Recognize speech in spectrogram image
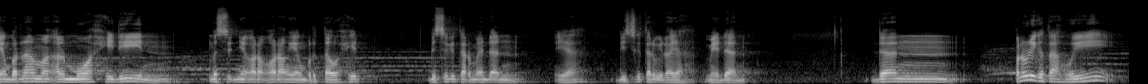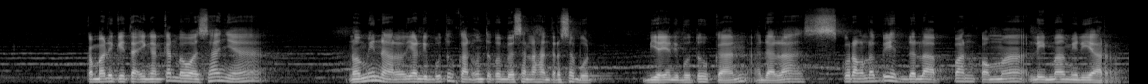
yang bernama Al-Muwahhidin, masjidnya orang-orang yang bertauhid di sekitar Medan ya, di sekitar wilayah Medan. Dan perlu diketahui kembali kita ingatkan bahwasanya nominal yang dibutuhkan untuk pembebasan lahan tersebut biaya yang dibutuhkan adalah kurang lebih 8,5 miliar.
